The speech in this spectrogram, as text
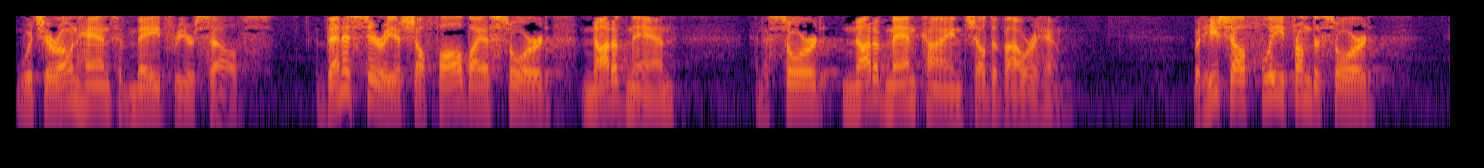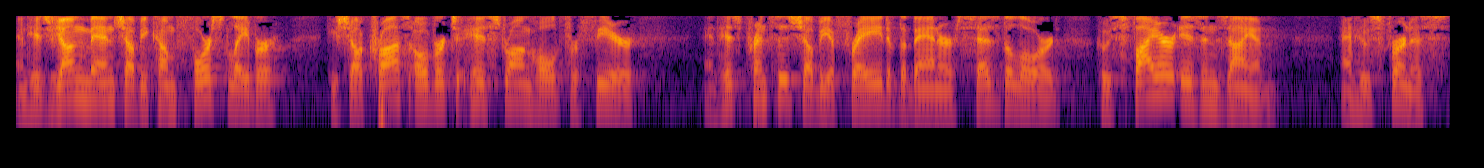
which your own hands have made for yourselves. Then Assyria shall fall by a sword not of man, and a sword not of mankind shall devour him. But he shall flee from the sword, and his young men shall become forced labor. He shall cross over to his stronghold for fear, and his princes shall be afraid of the banner, says the Lord, whose fire is in Zion and whose furnace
